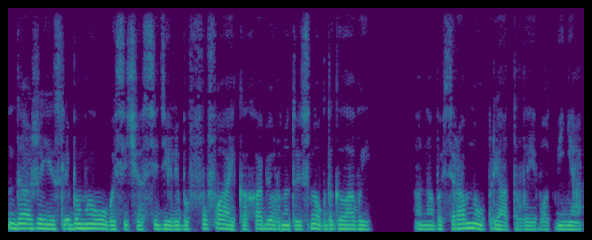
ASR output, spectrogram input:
Даже если бы мы оба сейчас сидели бы в фуфайках, обернутые с ног до головы, она бы все равно прятала его от меня.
